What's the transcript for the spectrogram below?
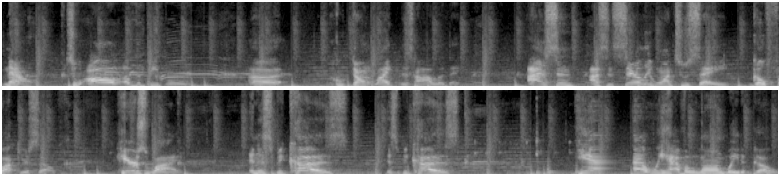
Now, to all of the people uh, who don't like this holiday, I sin- I sincerely want to say, go fuck yourself. Here's why, and it's because it's because yeah, we have a long way to go,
